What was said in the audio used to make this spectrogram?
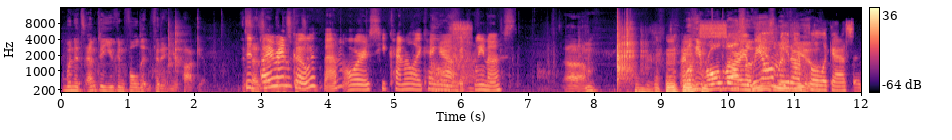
when it's empty. You can fold it and fit it in your pocket. It did says that Byron go with them, or is he kind of like hanging Oh, out yeah. between us? Um. well, he rolled Sorry, so we he's all need our you. folic acid.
